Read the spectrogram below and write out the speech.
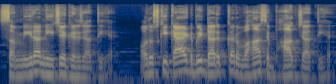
समीरा नीचे गिर जाती है और उसकी कैट भी डर कर वहाँ से भाग जाती है।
